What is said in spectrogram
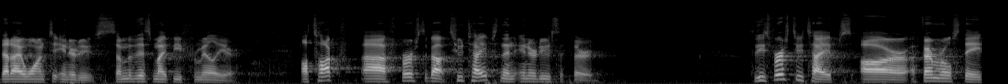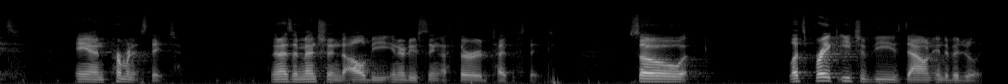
that I want to introduce. Some of this might be familiar. I'll talk uh, first about two types and then introduce a third. So these first two types are ephemeral state and permanent state. And as I mentioned, I'll be introducing a third type of state. So let's break each of these down individually.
